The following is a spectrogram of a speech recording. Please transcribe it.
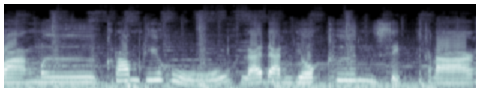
วางมือคล่อมที่หูและดันยกขึ้น 10 ครั้ง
